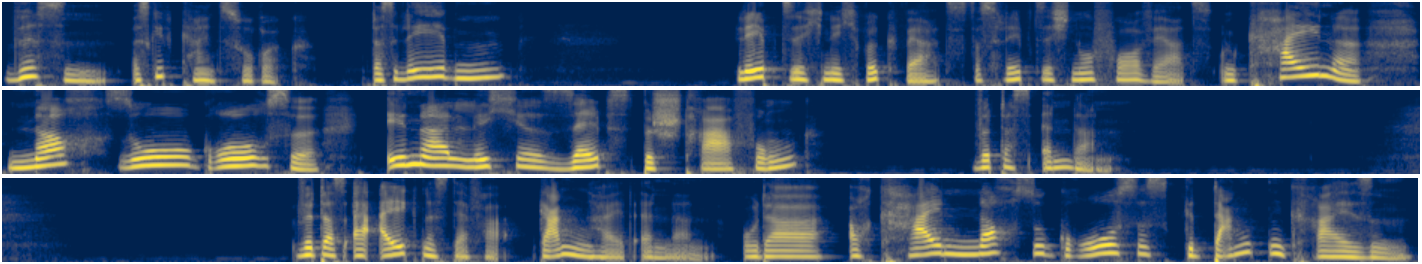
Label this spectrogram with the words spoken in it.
wissen, es gibt kein Zurück. Das Leben lebt sich nicht rückwärts, das lebt sich nur vorwärts. Und keine noch so große innerliche Selbstbestrafung wird das ändern. Wird das Ereignis der Vergangenheit ändern oder auch kein noch so großes Gedankenkreisen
